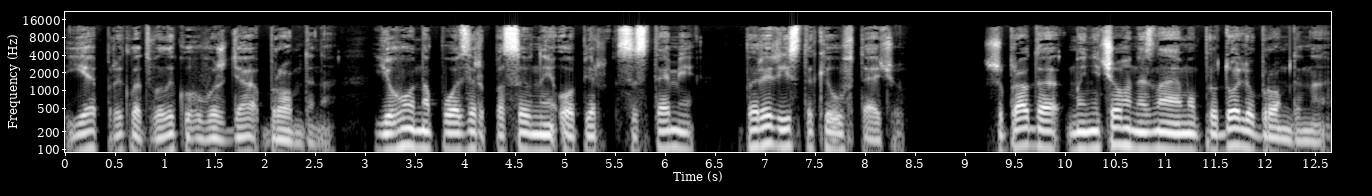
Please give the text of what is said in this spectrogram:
є приклад великого вождя Бромдена. Його на позір пасивний опір системі переріс таки у втечу. Щоправда, ми нічого не знаємо про долю Бромдена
